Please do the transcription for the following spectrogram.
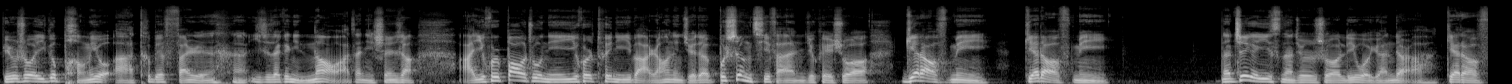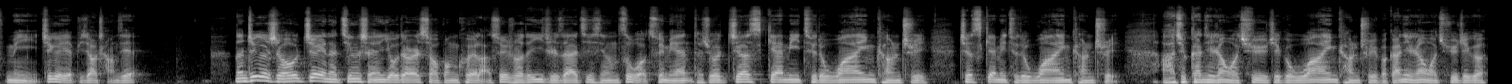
比如说一个朋友啊，特别烦人，一直在跟你闹啊，在你身上啊，一会儿抱住你，一会儿推你一把，然后你觉得不胜其烦，你就可以说 get off me，get off me。那这个意思呢，就是说离我远点啊，get off me，这个也比较常见。那这个时候，J 呢精神有点小崩溃了，所以说他一直在进行自我催眠。他说：“Just get me to the wine country, just get me to the wine country，啊，就赶紧让我去这个 wine country 吧，赶紧让我去这个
